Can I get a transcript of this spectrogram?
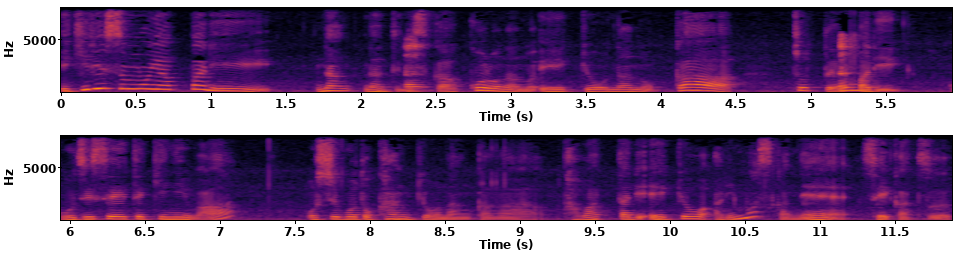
イギリスもやっぱりなんなんていうんですか、コロナの影響なのかちょっとやっぱりご時世的にはお仕事環境なんかが変わったり影響ありますかね生活。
